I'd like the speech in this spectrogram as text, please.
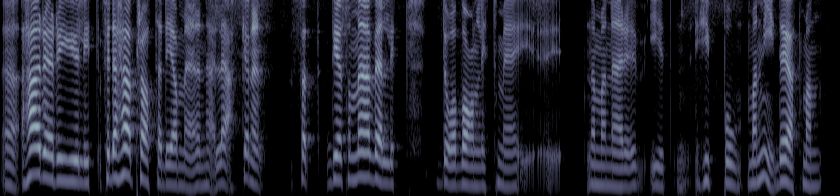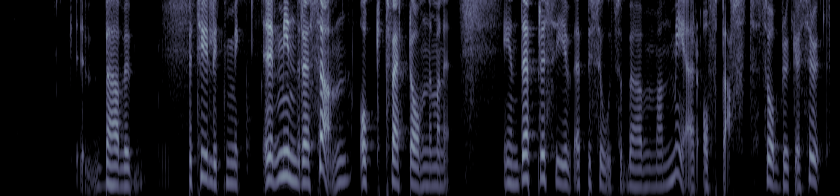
Eh, här är det ju lite, för det här pratade jag med den här läkaren. För att det som är väldigt då vanligt med eh, när man är i hypomani, det är att man eh, behöver betydligt eh, mindre sömn och tvärtom när man är i en depressiv episod så behöver man mer oftast. Så brukar det se ut.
